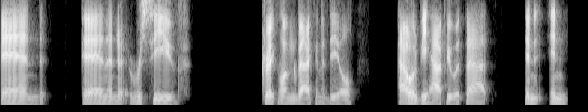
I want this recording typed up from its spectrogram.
and and then receive Drake London back in the deal, I would be happy with that. And and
